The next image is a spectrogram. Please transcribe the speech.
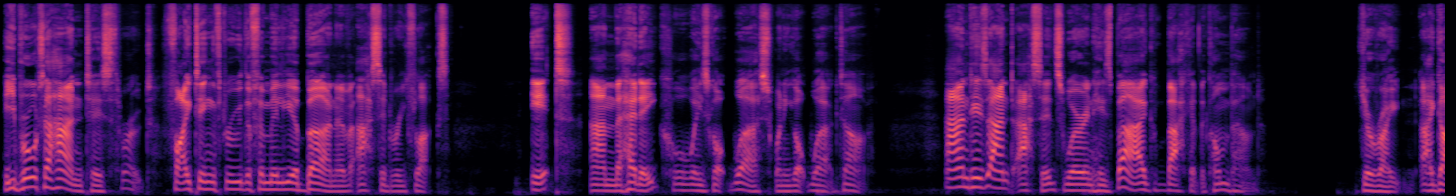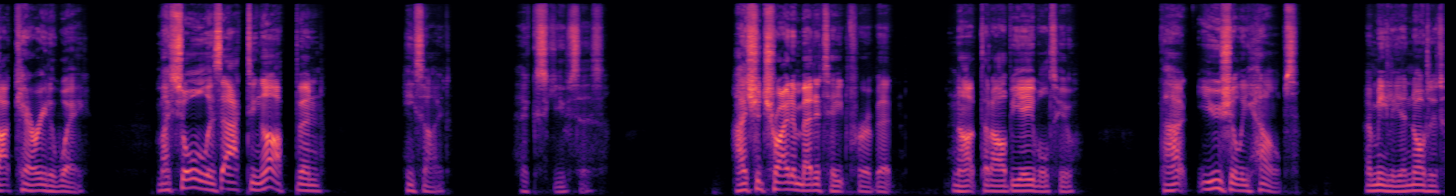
He brought a hand to his throat, fighting through the familiar burn of acid reflux. It and the headache always got worse when he got worked up. And his antacids were in his bag back at the compound. You're right, I got carried away. My soul is acting up and. He sighed. Excuses. I should try to meditate for a bit. Not that I'll be able to. That usually helps. Amelia nodded.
